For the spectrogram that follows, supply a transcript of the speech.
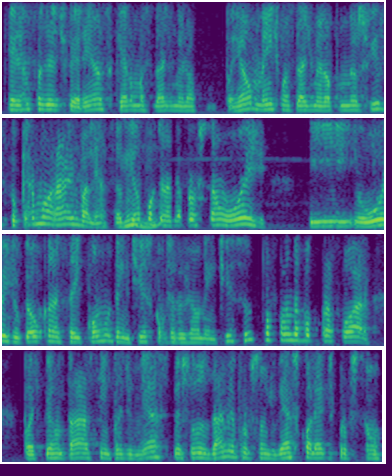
querendo fazer a diferença, quero uma cidade melhor, realmente uma cidade melhor para meus filhos, porque eu quero morar em Valença. Eu uhum. tenho a oportunidade, minha profissão hoje, e hoje o que eu alcancei como dentista, como cirurgião dentista, eu estou falando da boca para fora. Pode perguntar assim para diversas pessoas da minha profissão, diversos colegas de profissão.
